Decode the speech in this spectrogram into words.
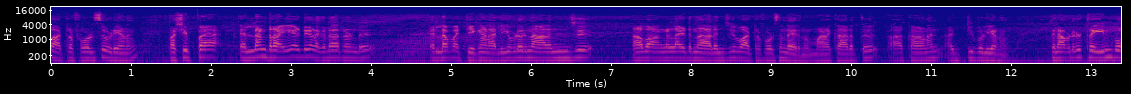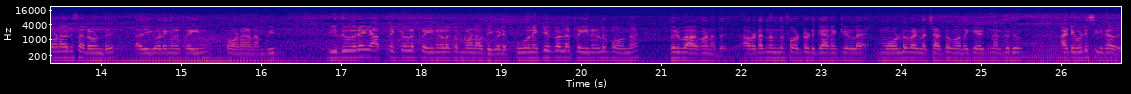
വാട്ടർഫോൾസ് ഇവിടെയാണ്. പക്ഷെ ഇപ്പൊ എല്ലാം ഡ്രൈ ആയിട്ട് കിടക്കുന്ന കാരണമുണ്ട് എല്ലാം പറ്റിയേക്കാണ്. അല്ലെങ്കിൽ ഇവിടെ ഒരു നാലഞ്ച് ആ ഭാഗങ്ങളിലായിട്ട് നാലഞ്ച് വാട്ടർഫോൾസ് ഉണ്ടായിരുന്നു. മഴക്കാലത്ത് കാണാൻ അടിപൊളിയാണ്. പിന്നെ അവിടെ ഒരു ട്രെയിൻ പോണ ഒരു സ്ഥലമുണ്ട്. അതിൽ കൂടെ ഇങ്ങനെ ട്രെയിൻ പോണ കാണാം. വിദൂര യാത്രയ്ക്കുള്ള ട്രെയിനുകളൊക്കെ പോണ അതിൽ കൂടെ ഉള്ള ട്രെയിനുകൾ പോകുന്ന ഒരു ഭാഗമാണത്. അവിടെ നിന്ന് ഫോട്ടോ എടുക്കാനൊക്കെയുള്ള മുകളിൽ വെള്ളച്ചാട്ടവും അതൊക്കെ ആയിട്ട് നല്ലൊരു അടിപൊളി സീനത്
